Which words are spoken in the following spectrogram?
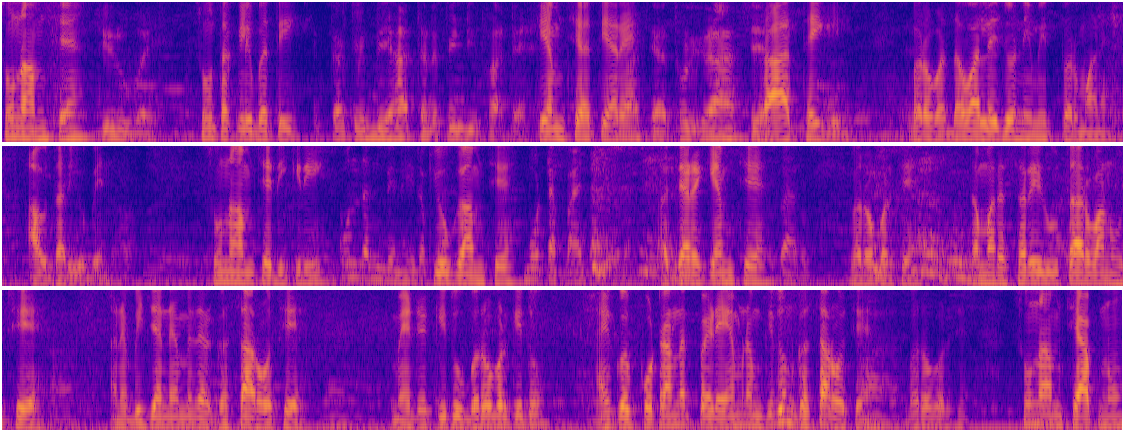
શું નામ છે? ધીરુભાઈ. શું તકલીફ હતી? તકલીફ બે હાથ અને પિંડી ફાટે. કેમ છે અત્યારે? અત્યારે થોડીક રાહત છે. રાહત થઈ ગઈ. બરોબર. દવા લેજો નિમિત્ત પ્રમાણે. આવતા રહ્યો બેન. શું નામ છે દીકરી? કુંદનબેન કયું ગામ છે? મોટા પાટી અત્યારે કેમ છે? સારું બરોબર છે. તમારે શરીર ઉતારવાનું છે અને બીજાને અમે ઘસારો છે. મેં કીધું બરોબર કીધું? અહીં કોઈ ફોટા નથી પડ્યા એમને એમ કીધું ને ઘસારો છે. બરોબર છે. શું નામ છે આપનું?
